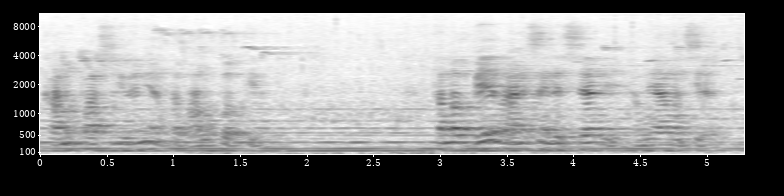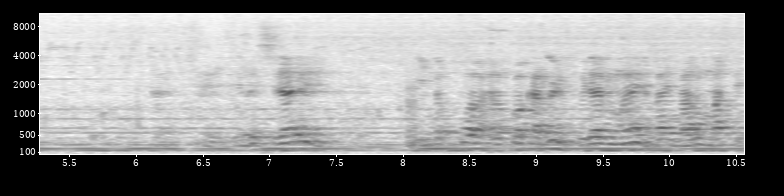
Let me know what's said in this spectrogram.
kami pasti ini anta balu kok kita kama be rani sa necessidade kami aman sira necessidade e kapua alcool cardio cuidar mais vai balu mate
